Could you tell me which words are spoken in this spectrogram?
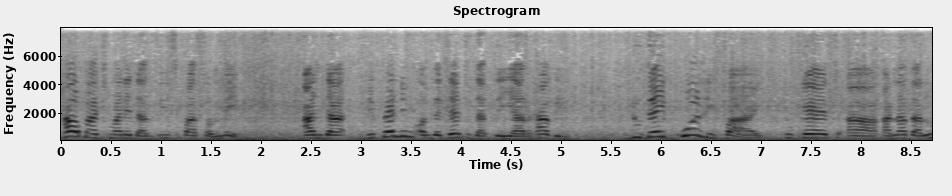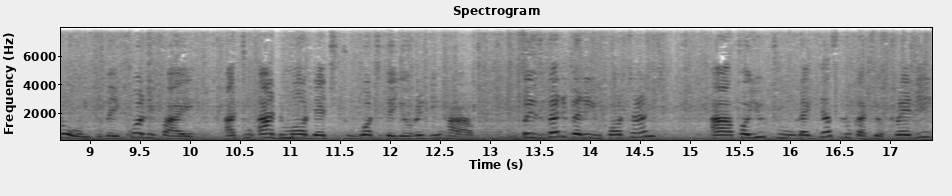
how much money does this person make, and uh, depending on the debt that they are having, do they qualify to get uh, another loan? Do they qualify uh, to add more debt to what they already have? So it's very, very important uh, for you to like just look at your credit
